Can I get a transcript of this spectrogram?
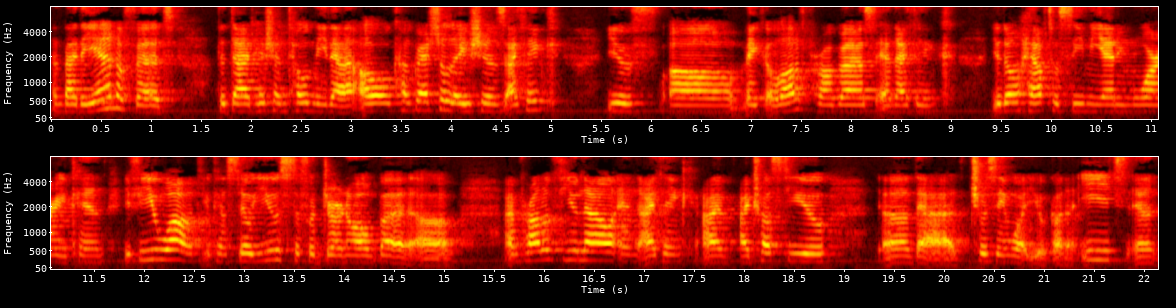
And by the end of it, the dietitian told me that, oh, congratulations. I think you've uh, make a lot of progress, and I think you don't have to see me anymore. You can, if you want, you can still use the food journal, but uh, I'm proud of you now, and I think I, I trust you uh, that choosing what you're gonna eat, and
